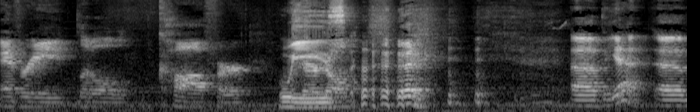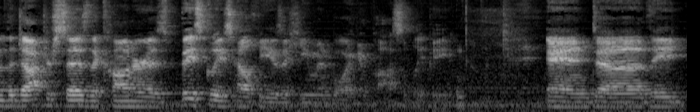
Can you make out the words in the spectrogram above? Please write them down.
every little cough or Wheeze. uh, but yeah, um, the doctor says that Connor is basically as healthy as a human boy can possibly be. And uh, they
